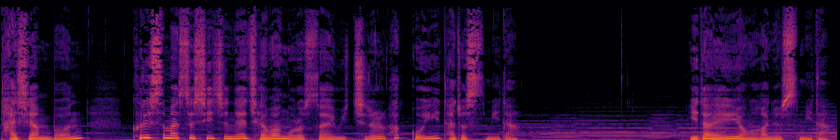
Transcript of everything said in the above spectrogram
다시 한번 크리스마스 시즌의 제왕으로서의 위치를 확고히 다졌습니다. 이다혜의 영화관이었습니다.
